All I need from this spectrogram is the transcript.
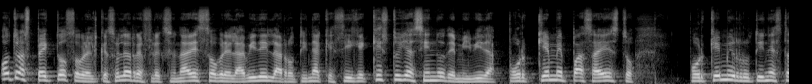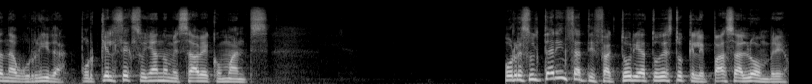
Otro aspecto sobre el que suele reflexionar es sobre la vida y la rutina que sigue. ¿Qué estoy haciendo de mi vida? ¿Por qué me pasa esto? ¿Por qué mi rutina es tan aburrida? ¿Por qué el sexo ya no me sabe como antes? Por resultar insatisfactoria todo esto que le pasa al hombre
